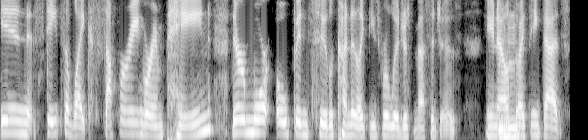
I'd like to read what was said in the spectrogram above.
in states of like suffering or in pain they're more open to kind of like these religious messages you know Mhm. so i think that's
